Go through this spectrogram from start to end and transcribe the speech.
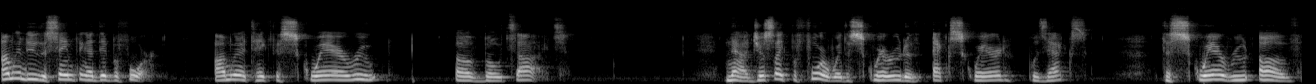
I'm going to do the same thing I did before. I'm going to take the square root of both sides. Now, just like before, where the square root of x squared was x, the square root of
